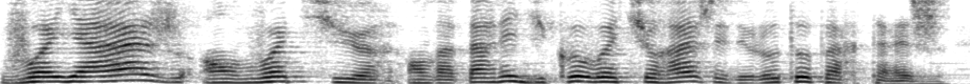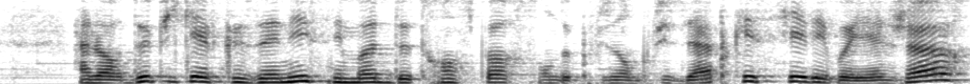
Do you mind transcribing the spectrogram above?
voyages en voiture. On va parler du covoiturage et de l'autopartage. Alors, depuis quelques années, ces modes de transport sont de plus en plus appréciés des voyageurs.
